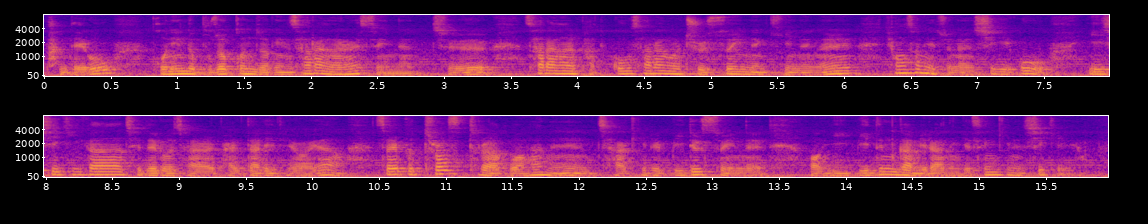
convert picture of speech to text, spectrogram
반대로 본인도 무조건적인 사랑을 할 수 있는 즉 사랑을 받고 사랑을 줄 수 있는 기능을 형성해 주는 시기고 이 시기가 제대로 잘 발달이 되어야 셀프 트러스트라고 하는 자기를 믿을 수 있는 어, 이 믿음감이라는 게 생기는 시기예요.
